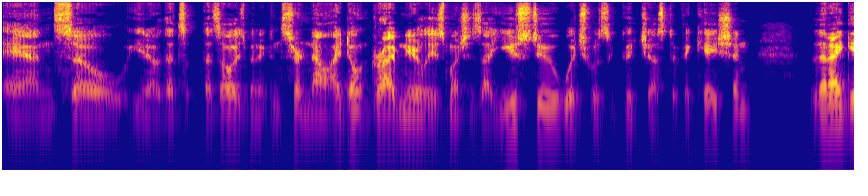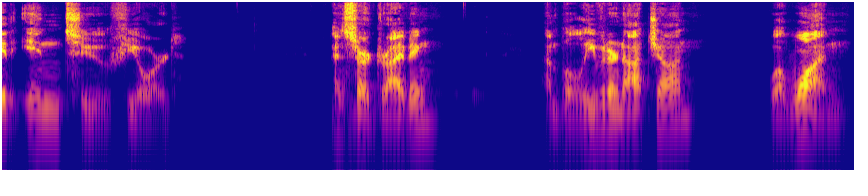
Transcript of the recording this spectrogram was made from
and so you know that's that's always been a concern now i don't drive nearly as much as i used to which was a good justification then i get into fjord and Mhm. start driving and believe it or not john well one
